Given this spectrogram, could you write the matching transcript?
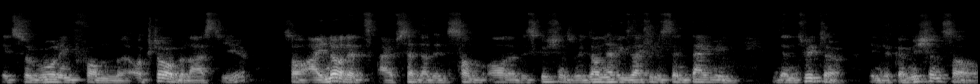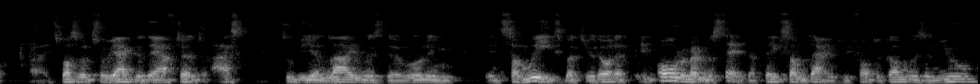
it's a ruling from October last year. So I know that I've said that in some other discussions, we don't have exactly the same timing than Twitter in the commission. So uh, it's possible to react the day after to ask to be in line with the ruling in some weeks. But you know that in all the member states, that takes some time before to come with a new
